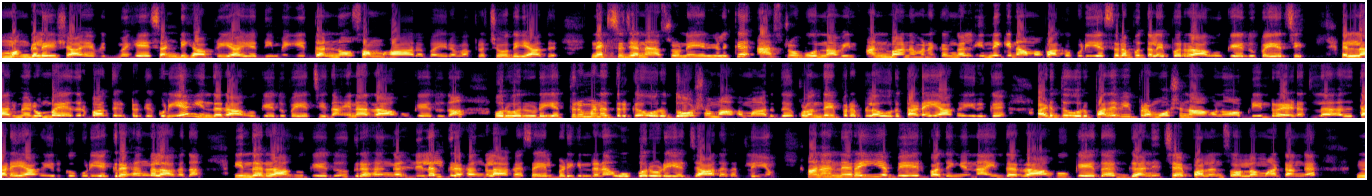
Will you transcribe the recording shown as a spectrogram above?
ஓம் மங்களேஷாய வித்மகே சண்டிகா பிரியாய தீமகி தன்னோ சம்ஹார பைரவ பிரச்சோதையாது. நெக்ஸ்ட் ஜென் ஆஸ்ட்ரோ நேயர்களுக்கு ஆஸ்ட்ரோ பூர்ணாவின் அன்பான வணக்கங்கள். இன்னைக்கு நாம பார்க்கக்கூடிய சிறப்பு தலைப்பு ராகு கேது பயிற்சி. எல்லாருமே ரொம்ப எதிர்பார்த்துக்கிட்டு இருக்கக்கூடிய இந்த ராகு கேது பயிற்சி தான். ஏன்னா ராகு கேது தான் ஒருவருடைய திருமணத்திற்கு ஒரு தோஷமாக மாறுது. குழந்தை பிறப்புல ஒரு தடையாக இருக்கு. அடுத்து ஒரு பதவி ப்ரமோஷன் ஆகணும் அப்படின்ற இடத்துல அது தடையாக இருக்கக்கூடிய கிரகங்களாக தான் இந்த ராகு கேது கிரகங்கள் நிழல் கிரகங்களாக செயல்படுகின்றன ஒவ்வொருடைய ஜாதகத்திலையும். ஆனா நிறைய பேர் பாத்தீங்கன்னா இந்த ராகு கேத கணிச்ச பலன் சொல்ல மாட்டாங்க.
